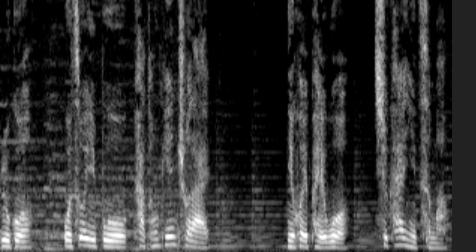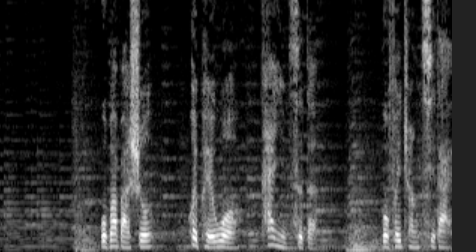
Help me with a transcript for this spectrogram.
如果我做一部卡通片出来，你会陪我去看一次吗？我爸爸说会陪我看一次的，我非常期待。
